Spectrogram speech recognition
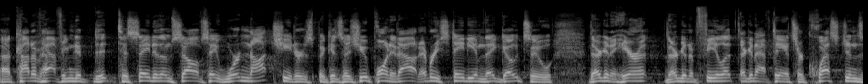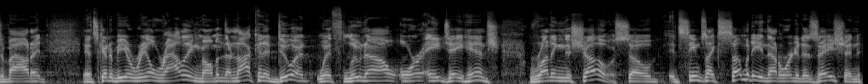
uh, kind of having to, to say to themselves, hey, we're not cheaters because as you pointed out, every stadium they go to, they're going to hear it, they're going to feel it, they're going to have to answer questions about it. It's going to be a real rallying moment. They're not going to do it with Luhnow or A.J. Hinch running the show. So it seems like somebody in that organization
